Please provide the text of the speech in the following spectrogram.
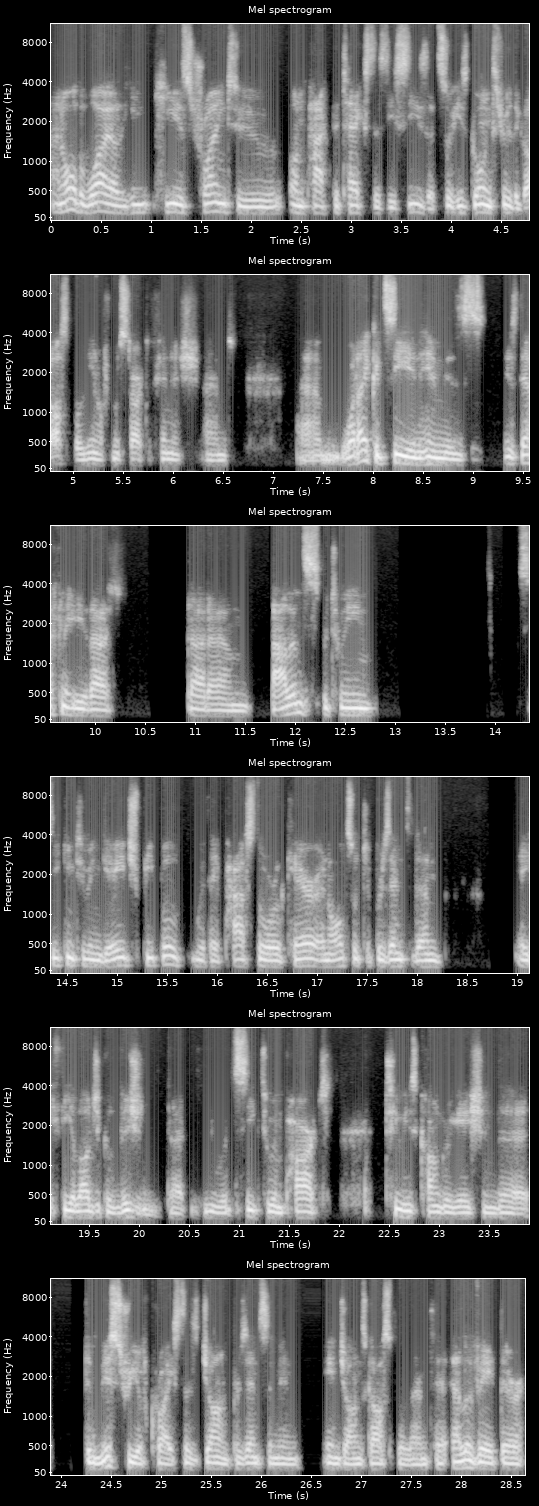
And all the while, he he is trying to unpack the text as he sees it. So he's going through the gospel, you know, from start to finish. And um, what I could see in him is is definitely that that um, balance between seeking to engage people with a pastoral care and also to present to them a theological vision that he would seek to impart to his congregation the the mystery of Christ as John presents him in in John's gospel and to elevate their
